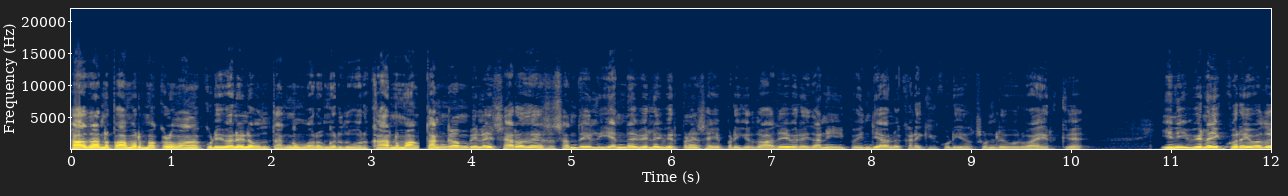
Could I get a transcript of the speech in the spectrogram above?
சாதாரண பாமர மக்களும் வாங்கக்கூடிய விலையில் வந்து தங்கம் வருங்கிறது ஒரு காரணமாகும். தங்கம் விலை சர்வதேச சந்தையில் என்ன விலை விற்பனை செய்யப்படுகிறதோ அதே விலை தான் இப்போ இந்தியாவில் கிடைக்கக்கூடிய சூழ்நிலை உருவாகிருக்கு இனி விலை குறைவது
